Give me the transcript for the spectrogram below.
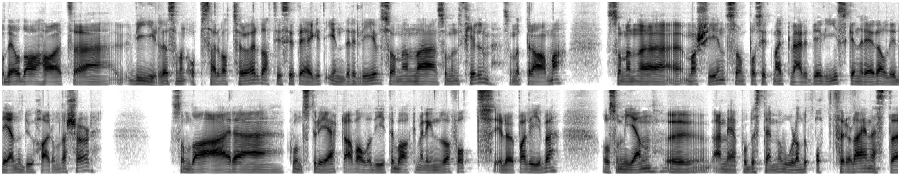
Og det å da ha et uh, hvile som en observatør da, til sitt eget indre liv som en, uh, som en film, som et drama, som en uh, maskin som på sitt merkverdige vis genererer alle ideene du har om deg sjøl, som da er konstruert av alle de tilbakemeldingene du har fått i løpet av livet, og som igjen er med på å bestemme hvordan du oppfører deg i neste,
